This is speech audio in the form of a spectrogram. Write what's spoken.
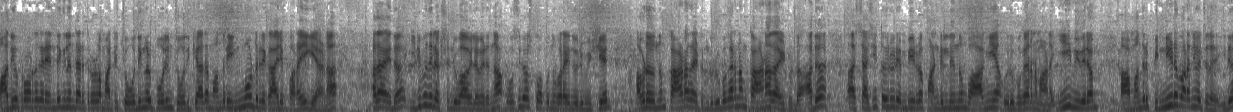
മാധ്യമപ്രവർത്തകർ എന്തെങ്കിലും തരത്തിലുള്ള മറ്റ് ചോദ്യങ്ങൾ പോലും ചോദിക്കാതെ മന്ത്രി ഇങ്ങോട്ടൊരു കാര്യം പറയുകയാണ്. അതായത് ഇരുപത് ലക്ഷം രൂപ വില വരുന്ന ഓസിലോസ്കോപ്പ് എന്ന് പറയുന്ന ഒരു മെഷീൻ അവിടെ നിന്നും കാണാതായിട്ടുണ്ട്. ഒരു ഉപകരണം കാണാതായിട്ടുണ്ട്. അത് ശശി തരൂർ എം പിയുടെ ഫണ്ടിൽ നിന്നും വാങ്ങിയ ഒരു ഉപകരണമാണ്. ഈ വിവരം മന്ത്രി പിന്നീട് പറഞ്ഞു വെച്ചത്. ഇത്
